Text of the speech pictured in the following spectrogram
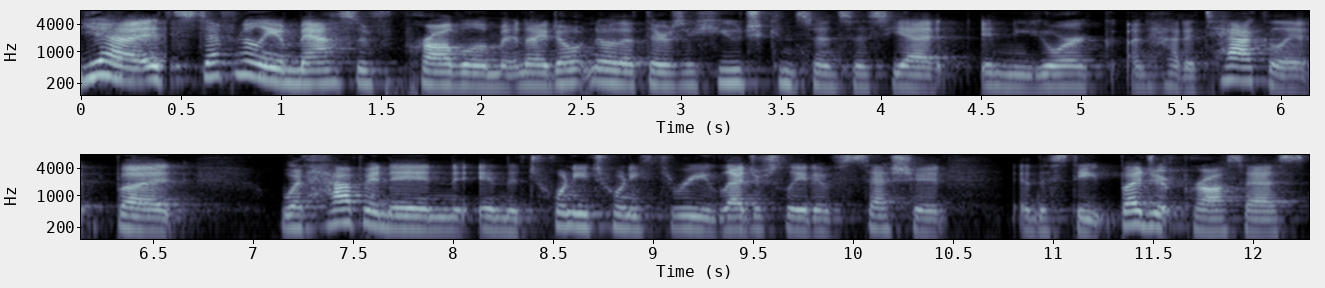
yeah, it's definitely a massive problem, and I don't know that there's a huge consensus yet in New York on how to tackle it. But what happened in in the 2023 legislative session in the state budget process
